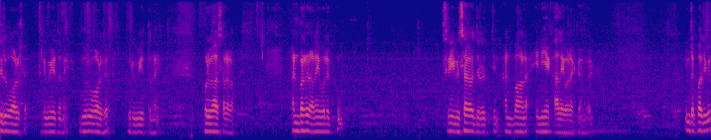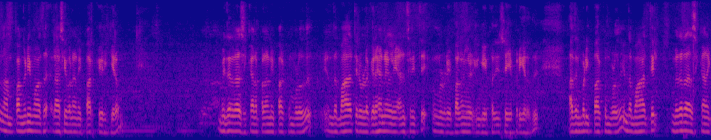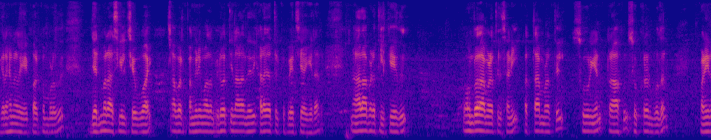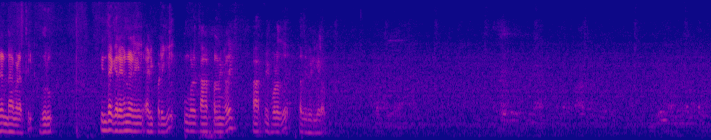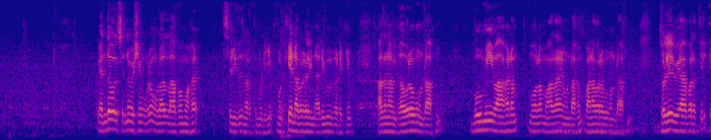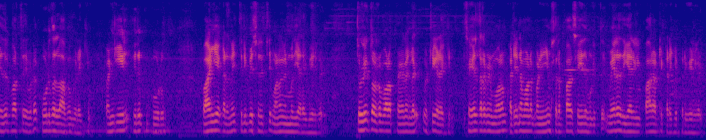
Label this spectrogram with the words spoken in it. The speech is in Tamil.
திருவாழ்க திருவேதுணை குருவாழ்க குருவே துணை முருகாசரணம். அன்பர்கள் அனைவருக்கும் ஸ்ரீ விசாகஜலத்தின் அன்பான இனிய காலை வணக்கங்கள். இந்த பதிவில் நாம் பங்குனி மாத ராசி பலனை பார்க்க இருக்கிறோம். மிதன ராசிக்கான பலனை பார்க்கும் பொழுது இந்த மாதத்தில் உள்ள கிரகநிலை அனுசரித்து உங்களுடைய பலன்கள் இங்கே பதிவு செய்யப்படுகிறது. அதன்படி பார்க்கும் பொழுது இந்த மாதத்தில் மிதராசிக்கான ராசிக்கான கிரகநிலையை பார்க்கும் பொழுது ஜென்ம ராசியில் செவ்வாய் அவர் பங்குனி மாதம் இருபத்தி நாலாம் தேதி கடகத்திற்கு பயிற்சியாகிறார். நாலாம் இடத்தில் கேது ஒன்பதாம் இடத்தில் சனி பத்தாம் இடத்தில் சூரியன் ராகு சுக்கரன் புதன் பனிரெண்டாம் இடத்தில் குரு. இந்த கிரக நிலையின் அடிப்படையில் உங்களுக்கான பலன்களை இப்பொழுது பதிவிடுகிறோம். எந்த ஒரு சின்ன விஷயம் கூட உங்களால் லாபமாக செய்து நடத்த முடியும். முக்கிய நபர்களின் அறிவு கிடைக்கும். அதனால் கௌரவம் உண்டாகும். பூமி வாகனம் மூலம் ஆதாயம் உண்டாகும். பணவரவு உண்டாகும். தொழில் வியாபாரத்தில் எதிர்பார்த்ததை விட கூடுதல் லாபம் கிடைக்கும். வங்கியில் இருப்பு கூடும். வாங்கிய கடனை திருப்பி செலுத்தி மன நிம்மதி அடைவீர்கள். தொழில் தொடர்பான பயணங்கள் வெற்றி கிடைக்கும் செயல் திறமை மூலம் கடினமான பணியையும் சிறப்பாக செய்து முடித்து மேலதிகாரிகள் பாராட்டு கிடைக்கப் பெறுவீர்கள்.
